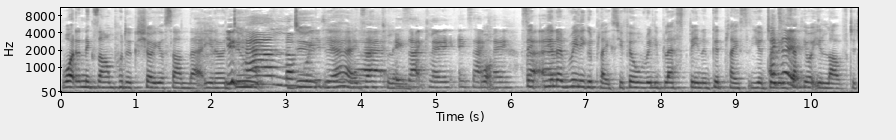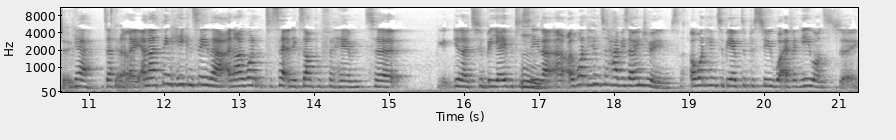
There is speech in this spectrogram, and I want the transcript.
"What?" An example to show your son that, you know, You do can love do what you do. yeah, exactly. exactly, exactly. So But, you're in a um, really good place. You feel really blessed being in a good place. You're doing do. exactly what you love to do. Yeah, definitely. And I think he can see that. And I want to set an example for him to, you know, to be able to see Mm. that. I want him to have his own dreams. I want him to be able to pursue whatever he wants to do.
